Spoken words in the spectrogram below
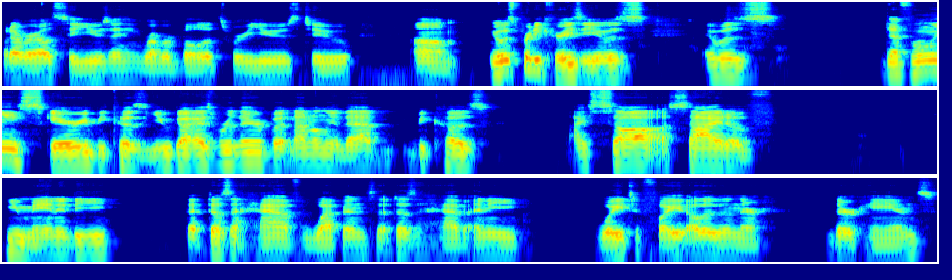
whatever else they used I think rubber bullets were used to um, it was pretty crazy. It was it was definitely scary because you guys were there but not only that because I saw a side of humanity that doesn't have weapons that doesn't have any way to fight other than their their hands.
